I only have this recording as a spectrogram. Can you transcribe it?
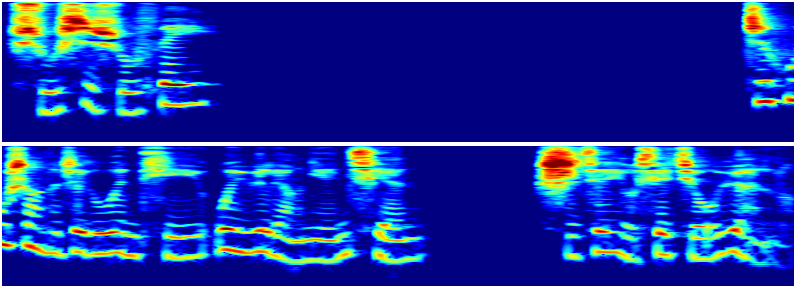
孰是孰非？知乎上的这个问题问于两年前，时间有些久远了。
